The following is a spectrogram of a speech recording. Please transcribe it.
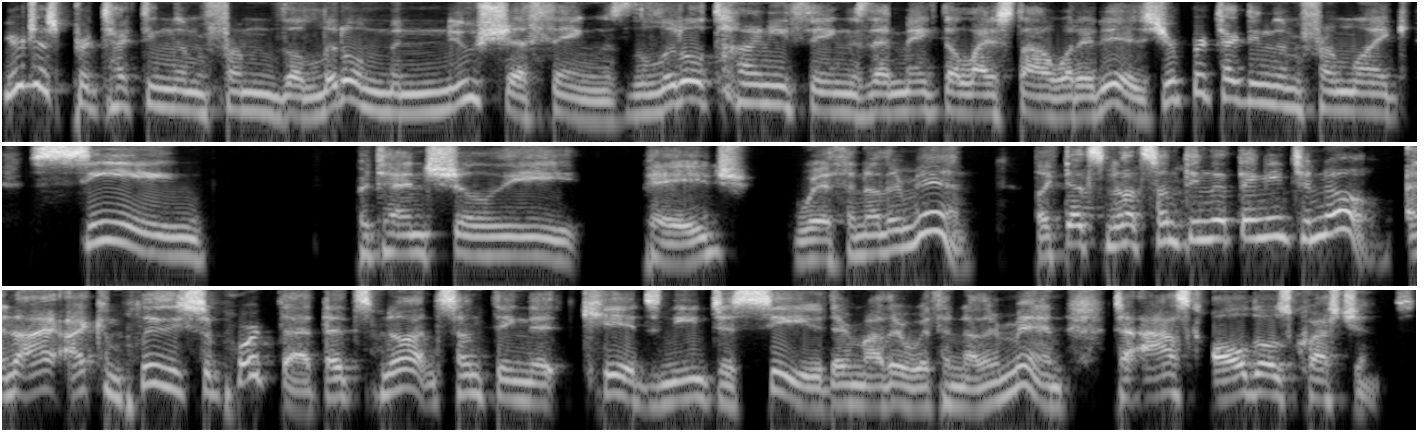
you're just protecting them from the little minutia things the little tiny things that make the lifestyle what it is you're protecting them from like seeing potentially Paige with another man like that's not something that they need to know and I, I completely support that that's not something that kids need to see their mother with another man to ask all those questions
